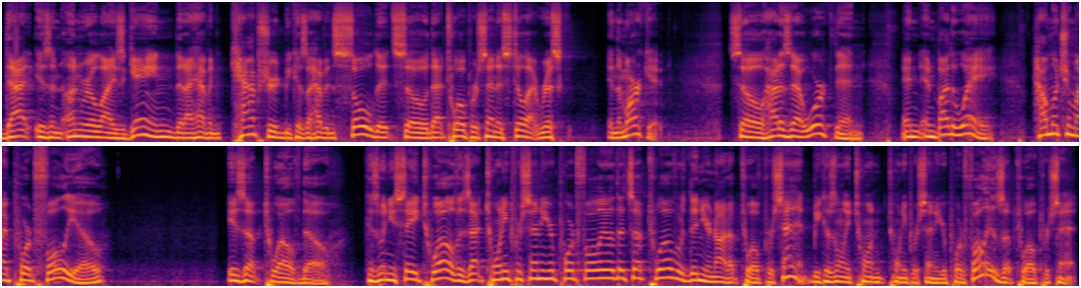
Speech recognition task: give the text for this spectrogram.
that is an unrealized gain that I haven't captured because I haven't sold it. So that 12% is still at risk in the market. So how does that work then? And and by the way, how much of my portfolio is up 12 though? Because when you say 12, is that 20% of your portfolio that's up 12 or then you're not up 12% because only 20% of your portfolio is up 12%.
